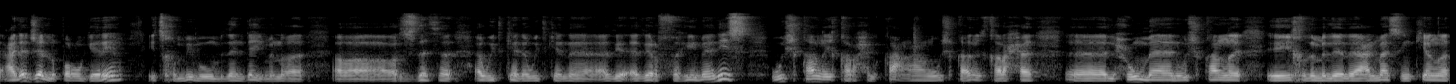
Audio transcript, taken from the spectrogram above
على جال البروغري يتخمم مذان دايما رزدات أويد كان أويد كان هذه رفه مانيس واش قال يقرح القاعة؟ واش قال يقرح الحومان؟ واش قال ولا يخدم على الماسين كان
